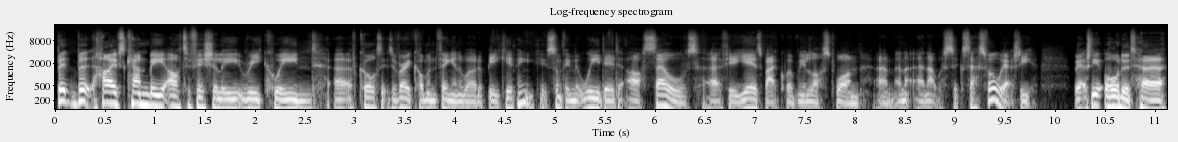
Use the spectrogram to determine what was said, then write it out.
but but hives can be artificially requeened. Uh, of course, it's a very common thing in the world of beekeeping. It's something that we did ourselves a few years back when we lost one, um, and and that was successful. We actually we actually ordered her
